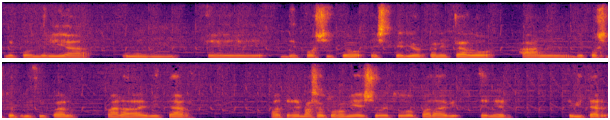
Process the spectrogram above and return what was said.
le pondría un eh, depósito exterior conectado al depósito principal para evitar, para tener más autonomía y sobre todo para tener, evitar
